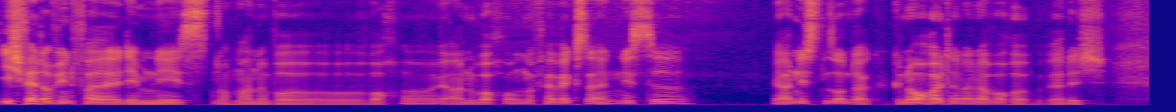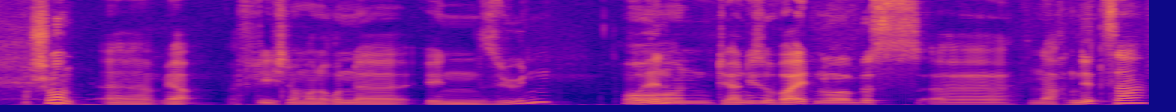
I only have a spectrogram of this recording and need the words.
ich werde auf jeden Fall demnächst nochmal eine Wo Woche, ja, eine Woche ungefähr weg sein. Nächste Ja, nächsten Sonntag. Genau heute in einer Woche werde ich, Ach schon. äh, ja, fliege ich nochmal eine Runde in Süden. Wohin? Und ja, nicht so weit, nur bis äh, nach Nizza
